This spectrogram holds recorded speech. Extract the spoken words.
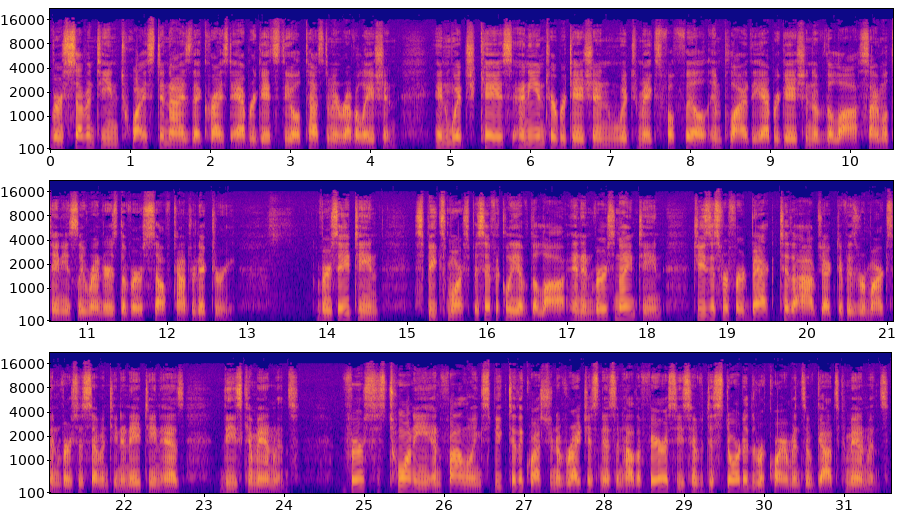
Verse 17 twice denies that Christ abrogates the Old Testament revelation in which case any interpretation which makes fulfill imply the abrogation of the law simultaneously renders the verse self contradictory. Verse 18 speaks more specifically of the law, and in verse 19, Jesus referred back to the object of his remarks in verses 17 and 18 as these commandments. Verses 20 and following speak to the question of righteousness and how the Pharisees have distorted the requirements of God's commandments.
